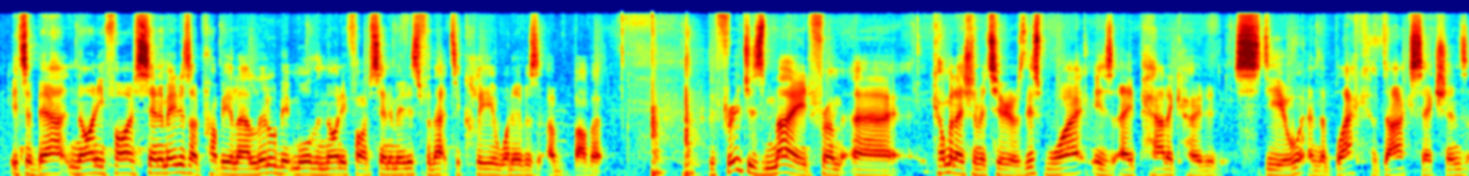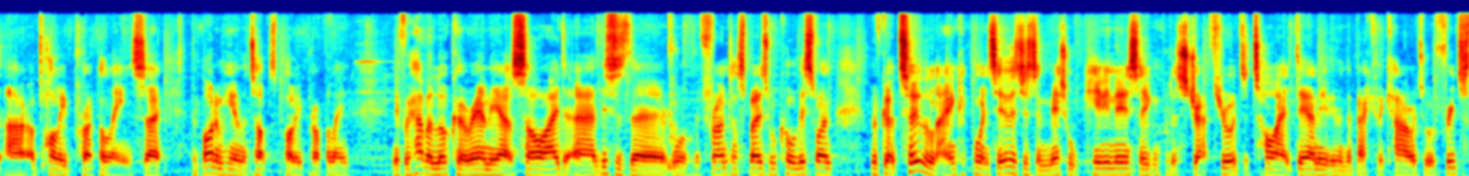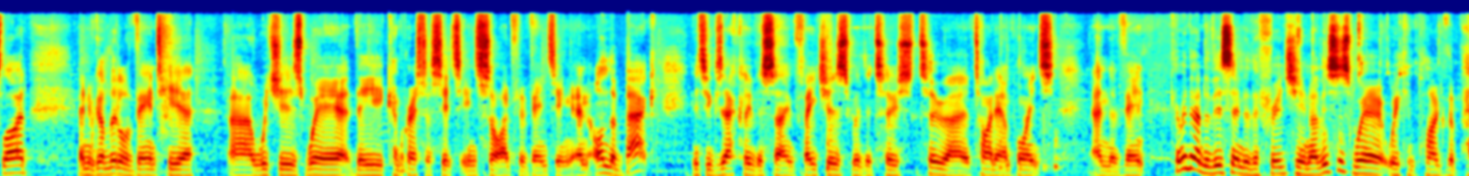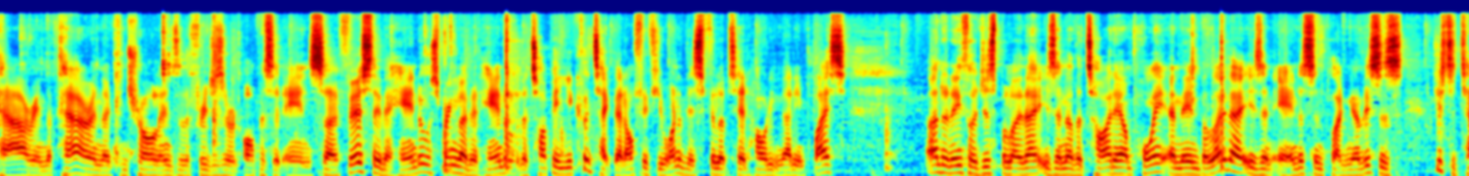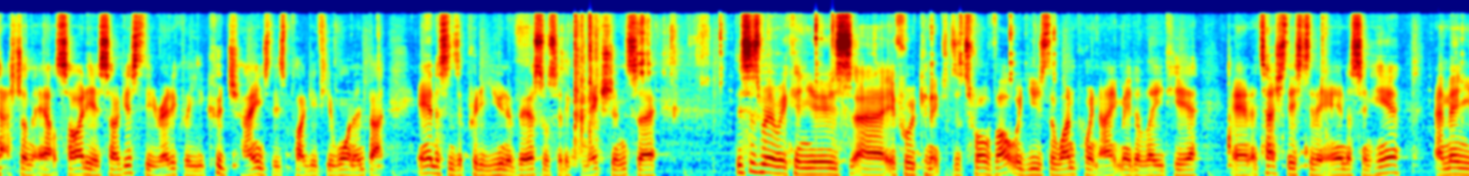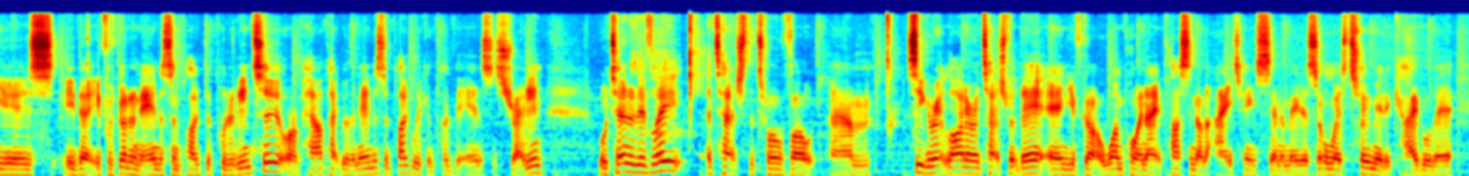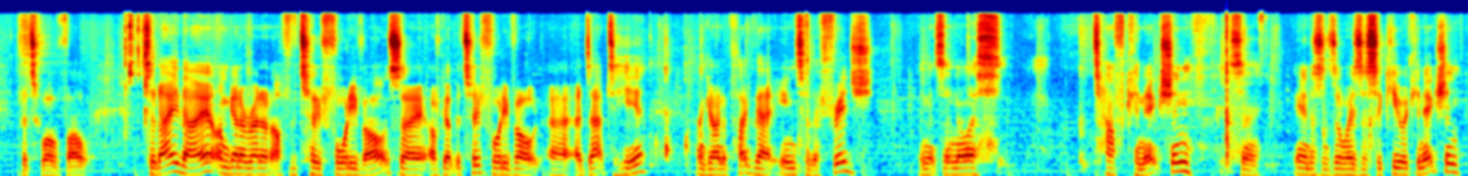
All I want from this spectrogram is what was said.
it's about 95 centimeters. I'd probably allow a little bit more than 95 centimeters for that to clear whatever's above it. The fridge is made from a combination of materials. This white is a powder coated steel and the black or dark sections are a polypropylene. So the bottom here on the top is polypropylene. If we have a look around the outside, uh, this is the, well, the front, I suppose we'll call this one. We've got two little anchor points here. There's just a metal pin in there so you can put a strap through it to tie it down either in the back of the car or to a fridge slide. And you've got a little vent here uh, which is where the compressor sits inside for venting. And on the back, it's exactly the same features with the two, two uh, tie down points and the vent. Coming down to this end of the fridge here, now this is where we can plug the power in. The power and the control ends of the fridges are at opposite ends. So firstly, the handle, spring-loaded handle at the top here, you could take that off if you wanted. There's Phillips head holding that in place. Underneath or just below that is another tie down point, and then below that is an Anderson plug. Now this is just attached on the outside here, so I guess theoretically you could change this plug if you wanted, but Anderson's a pretty universal sort of connection, so this is where we can use, uh, if we're connected to 12 volt, we'd use the 1.8 meter lead here and attach this to the Anderson here, and then use either, if we've got an Anderson plug to put it into or a power pack with an Anderson plug, we can plug the Anderson straight in. Alternatively, attach the 12 volt um, cigarette lighter attachment there and you've got a 1.8 plus another 18 centimeters, so almost two meter cable there for 12 volt. Today though, I'm gonna run it off of 240 volts. So I've got the 240 volt uh, adapter here. I'm going to plug that into the fridge and it's a nice tough connection. So Anderson's always a secure connection.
